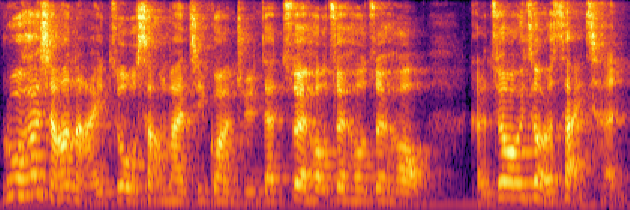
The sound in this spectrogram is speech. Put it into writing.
如果他想要拿一座上半季冠军，在最后最后最后可能最后一周的赛程，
